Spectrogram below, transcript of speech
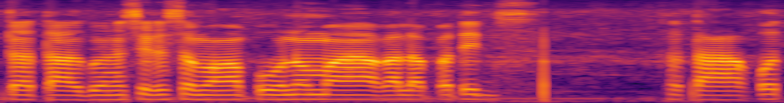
nagtatago na sila sa mga puno mga kalapatids. Sa takot.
